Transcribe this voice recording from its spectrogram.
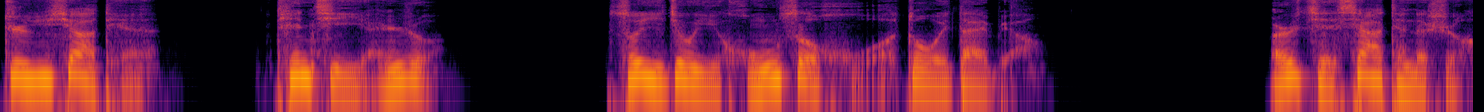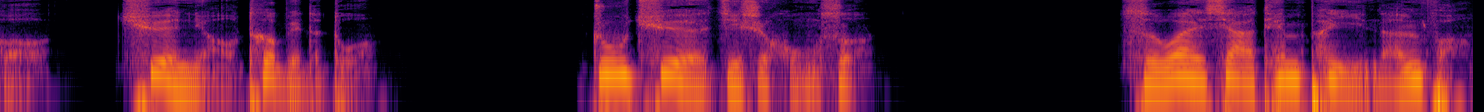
至于夏天，天气炎热，所以就以红色火作为代表，而且夏天的时候雀鸟特别的多，朱雀即是红色。此外，夏天配以南方，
